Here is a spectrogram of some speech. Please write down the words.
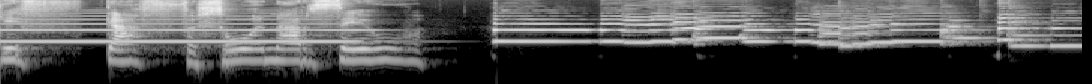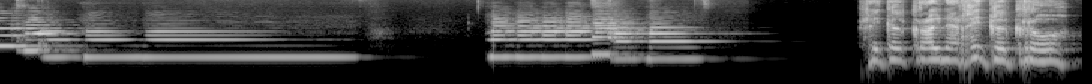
Giff, gaff, y sôn ar siw. Rhigl groen a rhigl gro.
